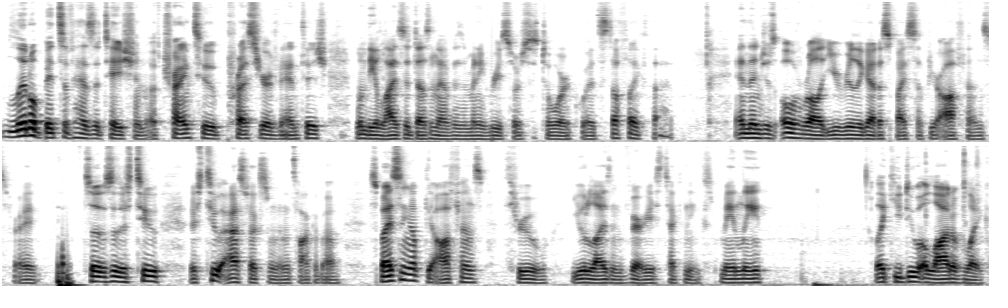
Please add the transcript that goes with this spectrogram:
little bits of hesitation of trying to press your advantage when the Eliza doesn't have as many resources to work with, stuff like that. And then just overall, you really got to spice up your offense, right? So, so there's two there's two aspects I'm going to talk about: spicing up the offense through utilizing various techniques, mainly like you do a lot of like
